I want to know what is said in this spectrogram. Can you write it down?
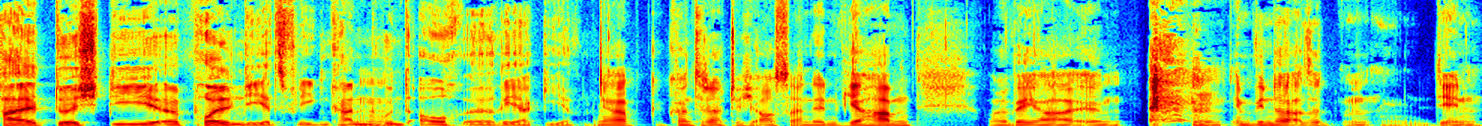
halt durch die äh, Pollen, die jetzt fliegen kann, Mhm. Hund auch äh, reagieren. Ja, könnte natürlich auch sein, denn wir haben, weil wir ja ähm, im Winter also m, den,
